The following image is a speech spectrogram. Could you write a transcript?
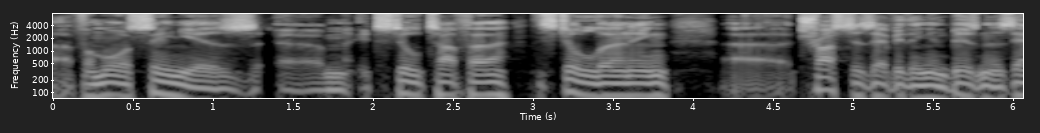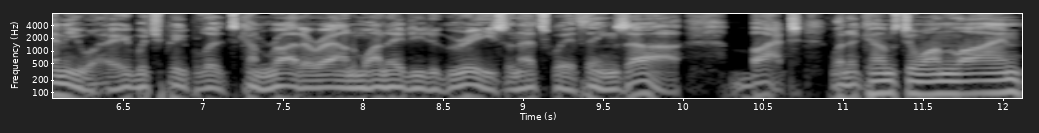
Uh, for more seniors, um, it's still tougher, still learning. Uh, trust is everything in business anyway, which people, it's come right around 180 degrees, and that's where things are. But when it comes to online,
